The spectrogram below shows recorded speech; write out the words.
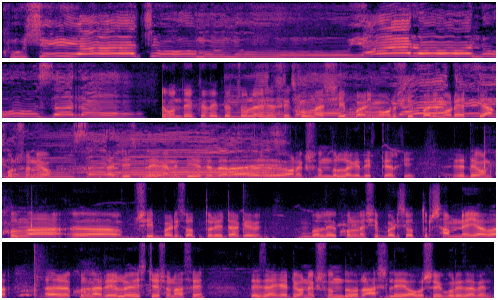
খুশিয়া চুমলু ইয়ারলু জরা দেখুন দেখতে দেখতে চলে এসেছি খুলনা শিববাড়ি মোড়। শিববাড়ি মোড়ে একটি আকর্ষণীয় ডিসপ্লে এখানে দিয়েছে তারা। অনেক সুন্দর লাগে দেখতে আর কি। দেখুন খুলনা শিববাড়ি চত্বর এটাকে বলে। খুলনা শিববাড়ি চত্বর সামনেই আবার খুলনা রেলওয়ে স্টেশন আছে। তো এই জায়গাটি অনেক সুন্দর, আসলে অবশ্যই ঘুরে যাবেন,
